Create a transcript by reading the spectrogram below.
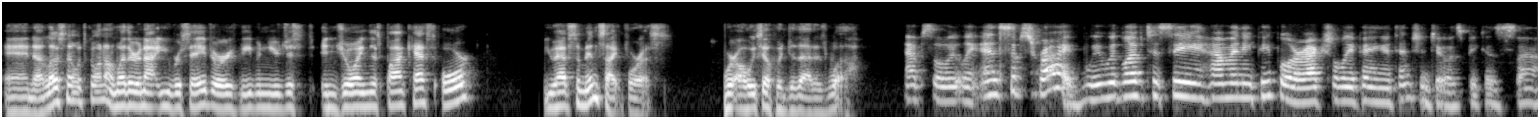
and uh, let us know what's going on, whether or not you were saved or if even you're just enjoying this podcast or you have some insight for us we're always open to that as well. Absolutely. And subscribe. We would love to see how many people are actually paying attention to us because uh,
